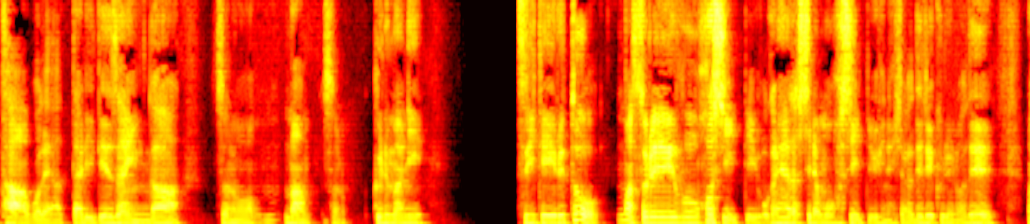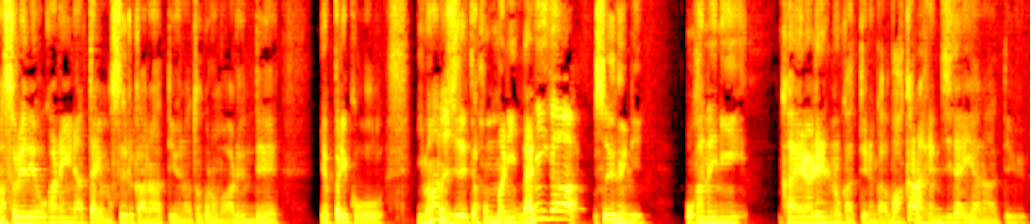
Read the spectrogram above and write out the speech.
ターボであったりデザインが、その、まあ、その、車についていると、まあそれを欲しいっていう、お金を出してでも欲しいっていうふうな人が出てくるので、まあそれでお金になったりもするかなっていうふうなところもあるんで、やっぱりこう、今の時代ってほんまに何がそういうふうにお金に変えられるのかっていうのが分からへん時代やなっていう、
